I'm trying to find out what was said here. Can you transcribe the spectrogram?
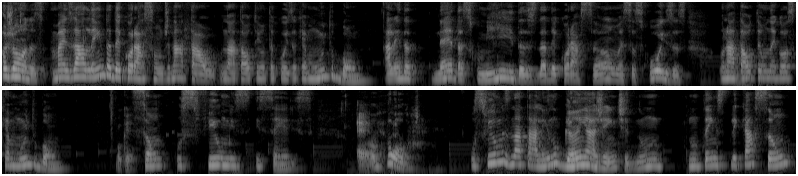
Ô Jonas, mas além da decoração de Natal, o Natal tem outra coisa que é muito bom. Além da, né, das comidas, da decoração, essas coisas, o Natal Uhum. tem um negócio que é muito bom. O quê? São os filmes e séries. É. Pô, os filmes natalinos ganham a gente. Não, não tem explicação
